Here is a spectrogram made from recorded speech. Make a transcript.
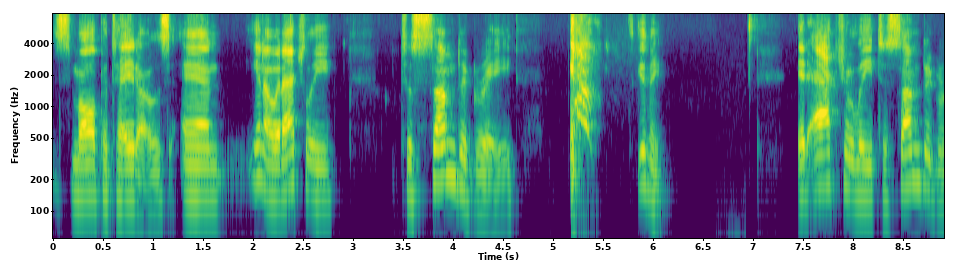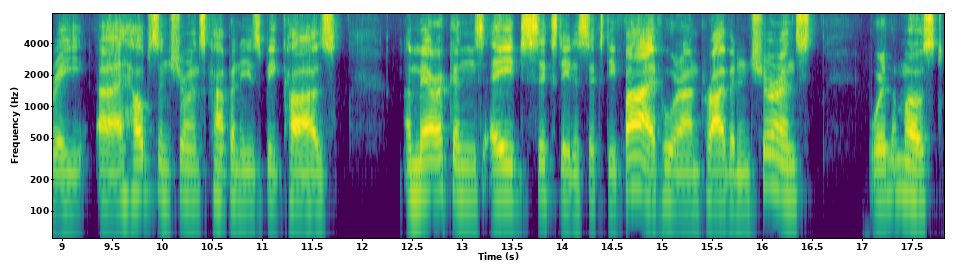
small potatoes. And, you know, it actually, to some degree, excuse me, it actually, to some degree, uh, helps insurance companies because Americans age 60 to 65 who are on private insurance were the most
